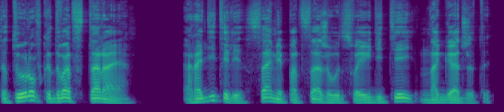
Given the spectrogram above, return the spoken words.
Татуировка 22. Родители сами подсаживают своих детей на гаджеты.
